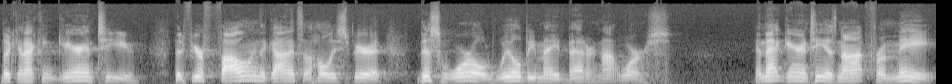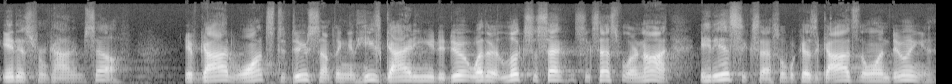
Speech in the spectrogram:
Look, and I can guarantee you that if you're following the guidance of the Holy Spirit, this world will be made better, not worse. And that guarantee is not from me, it is from God Himself. If God wants to do something and He's guiding you to do it, whether it looks successful or not, it is successful because God's the one doing it.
